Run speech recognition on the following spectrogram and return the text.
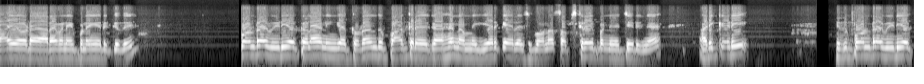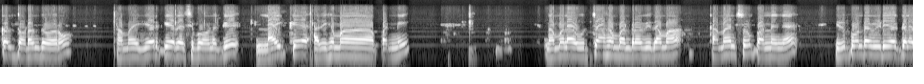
தாயோட அரவணைப்புலையும் இருக்குது. போன்ற வீடியோக்களை நீங்க தொடர்ந்து பார்க்குறதுக்காக நம்ம இயற்கை ரசிப்போனா சப்ஸ்கிரைப் பண்ணி வச்சிருங்க அடிக்கடி இது போன்ற வீடியோக்கள் தொடர்ந்து வரும். நம்ம இயற்கை ரசிப்பவனுக்கு லைக்கை அதிகமாக பண்ணி நம்மளை உற்சாகம் பண்ற விதமா கமெண்ட்ஸும் பண்ணுங்க. இது போன்ற வீடியோக்களை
